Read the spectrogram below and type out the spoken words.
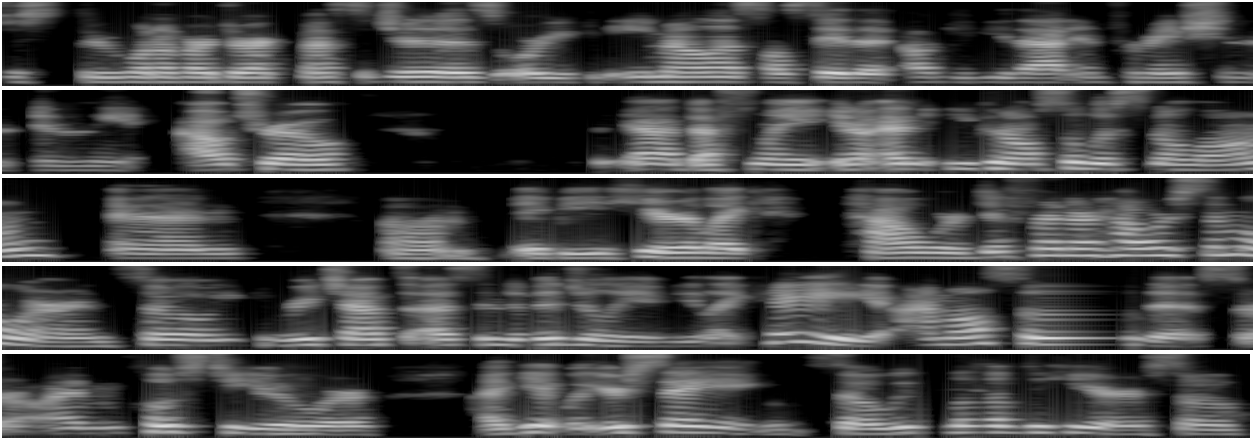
just through one of our direct messages or you can email us i'll say that i'll give you that information in the outro yeah definitely you know and you can also listen along and um, maybe hear like how we're different or how we're similar. And so you can reach out to us individually and be like, hey, I'm also this, or I'm close to you, or I get what you're saying. So we'd love to hear. So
